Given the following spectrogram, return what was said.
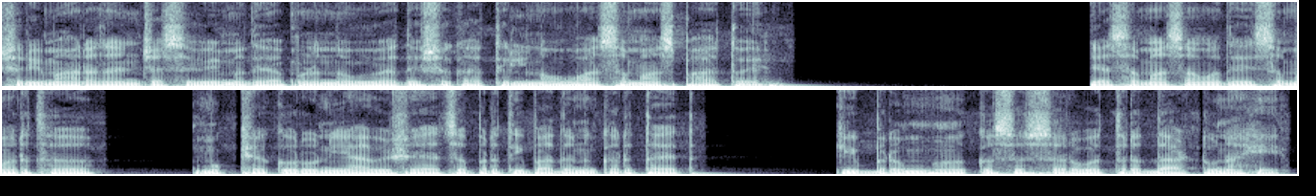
श्री महाराजांच्या सेवेमध्ये आपण नवव्या दशकातील नववा समास पाहतोय. या समासामध्ये समर्थ मुख्य करून या विषयाचं प्रतिपादन करतायत की ब्रह्म कसं सर्वत्र दाटून आहे.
